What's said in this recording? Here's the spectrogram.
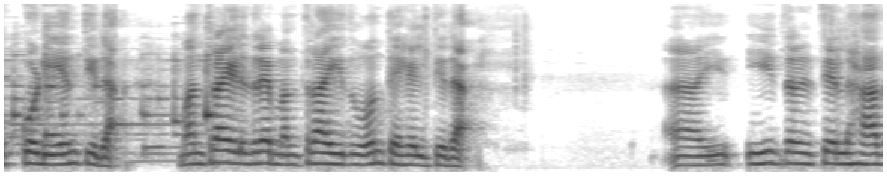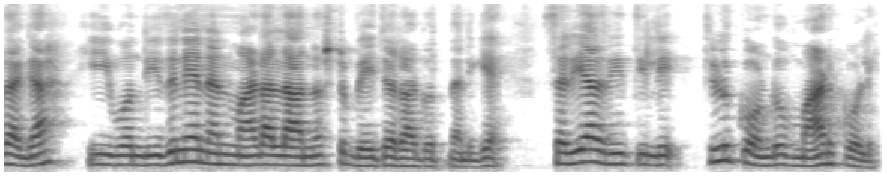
ಬುಕ್ ಕೊಡಿ ಅಂತೀರ? ಮಂತ್ರ ಹೇಳಿದ್ರೆ ಮಂತ್ರ ಇದು ಅಂತ ಹೇಳ್ತೀರ? ಈ ರೀತಿಯಲ್ಲಿ ಆದಾಗ ಈ ಒಂದು ಇದನ್ನೇ ನಾನು ಮಾಡಲ್ಲ ಅನ್ನೋಷ್ಟು ಬೇಜಾರಾಗುತ್ತೆ ನನಗೆ. ಸರಿಯಾದ ರೀತಿಯಲ್ಲಿ ತಿಳ್ಕೊಂಡು ಮಾಡ್ಕೊಳ್ಳಿ.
